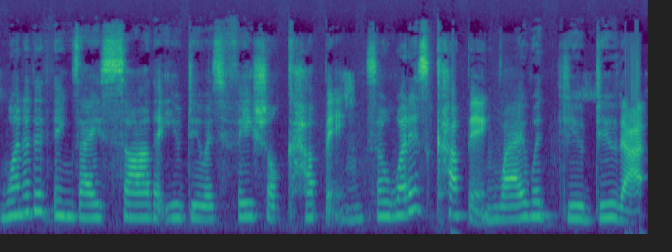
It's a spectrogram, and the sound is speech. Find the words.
one of the things I saw that you do is facial cupping. So, what is cupping? Why would you do that?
